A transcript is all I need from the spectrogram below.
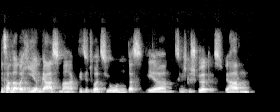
Jetzt haben wir aber hier im Gasmarkt die Situation, dass er ziemlich gestört ist. Wir haben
